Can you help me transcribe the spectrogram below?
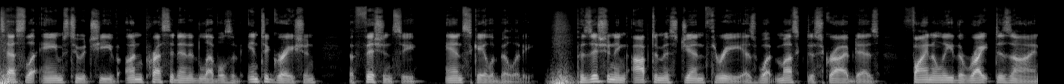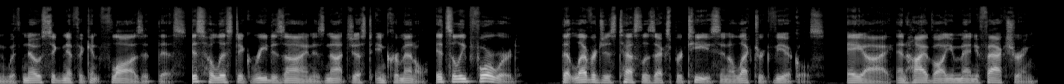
Tesla aims to achieve unprecedented levels of integration, efficiency, and scalability, positioning Optimus Gen 3 as what Musk described as finally the right design with no significant flaws at this. This holistic redesign is not just incremental, it's a leap forward that leverages Tesla's expertise in electric vehicles, AI, and high-volume manufacturing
